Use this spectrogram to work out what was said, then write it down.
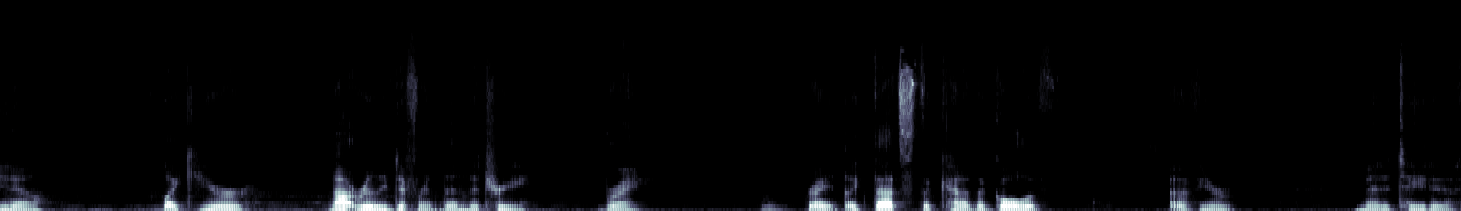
you know? Like you're not really different than the tree. Right. right? Like that's the kind of the goal of of your meditative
